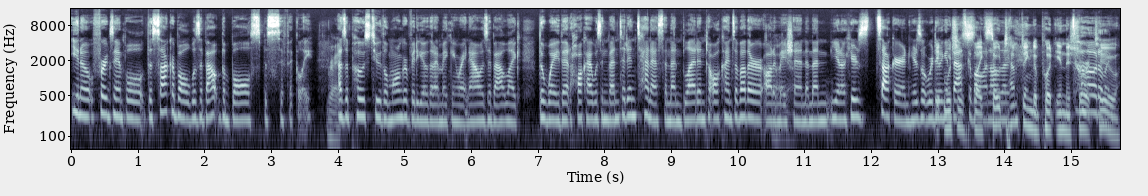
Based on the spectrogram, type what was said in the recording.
you know, for example, the soccer ball was about the ball specifically, Right. as opposed to the longer video that I'm making right now is about like the way that Hawkeye was invented in tennis and then bled into all kinds of other oh, automation, and then you know here's soccer and here's what we're doing Which in is basketball. like and so tempting to put in the short Totally. too.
